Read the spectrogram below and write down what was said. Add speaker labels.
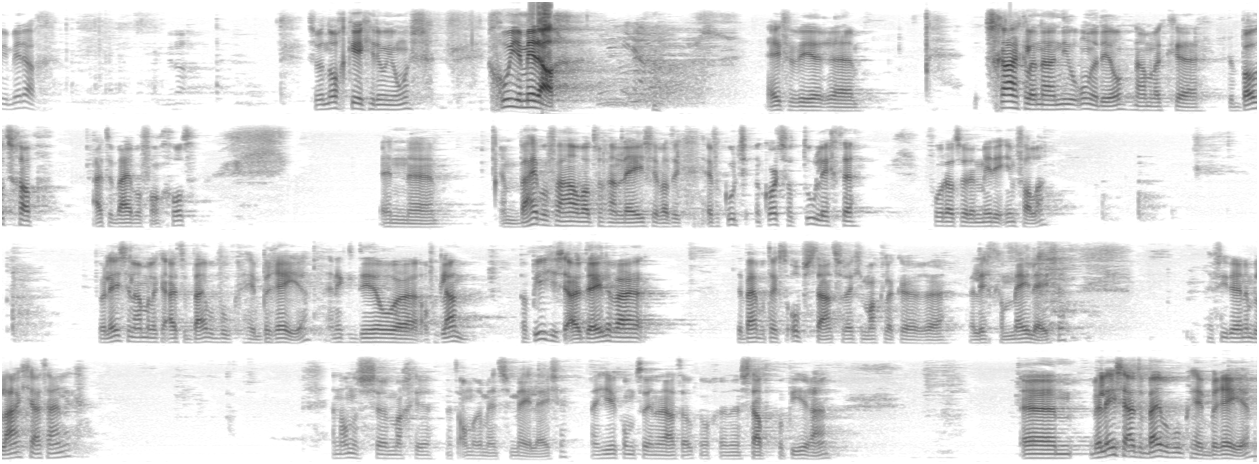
Speaker 1: Goedemiddag. Zullen we het nog een keertje doen, jongens? Goedemiddag. Even weer uh, schakelen naar een nieuw onderdeel, namelijk uh, de boodschap uit de Bijbel van God. En uh, een Bijbelverhaal wat we gaan lezen, wat ik even kort, kort zal toelichten voordat we er midden invallen. We lezen namelijk uit het Bijbelboek Hebreeën. En ik deel, uh, of ik laat papiertjes uitdelen waar de Bijbeltekst op staat, zodat je makkelijker uh, wellicht kan meelezen. Heeft iedereen een blaadje uiteindelijk? En anders uh, mag je met andere mensen meelezen. Maar hier komt er inderdaad ook nog een, stapel papier aan. Um, we lezen uit het Bijbelboek Hebreeën.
